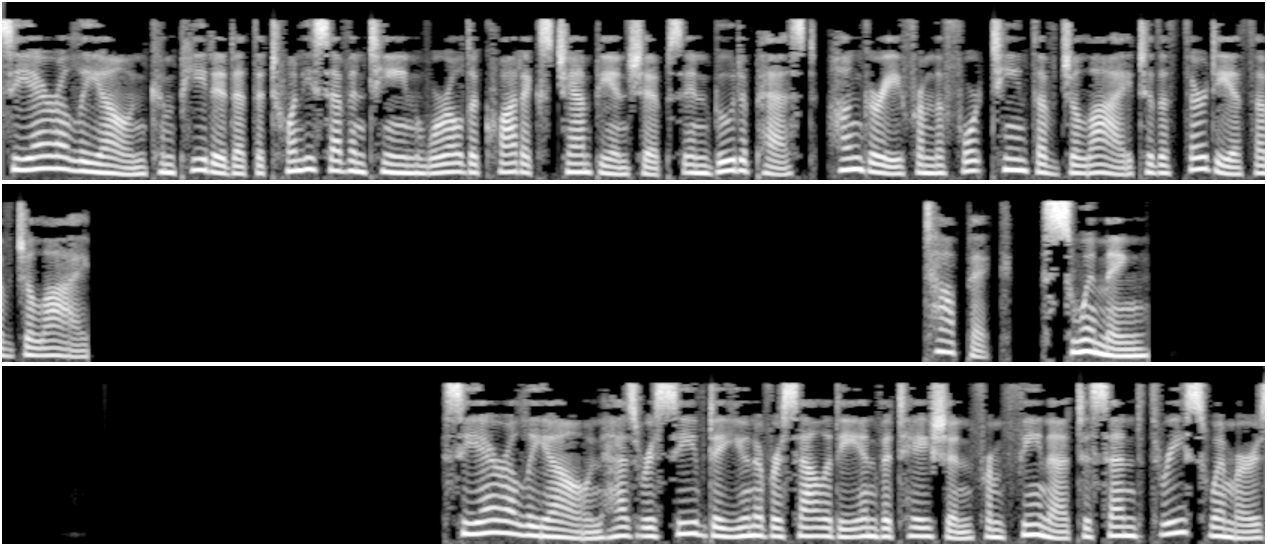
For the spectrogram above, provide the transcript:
Sierra Leone competed at the 2017 World Aquatics Championships in Budapest, Hungary from 14 July to 30 July. Swimming Sierra Leone has received a universality invitation from FINA to send three swimmers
